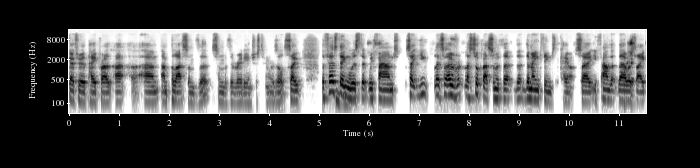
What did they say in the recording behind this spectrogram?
go through the paper uh, uh, um, and pull out some of the some of the really interesting results. So the first thing was that we found. So you let's over let's talk about some of the the, the main themes that came up. So you found that there was like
